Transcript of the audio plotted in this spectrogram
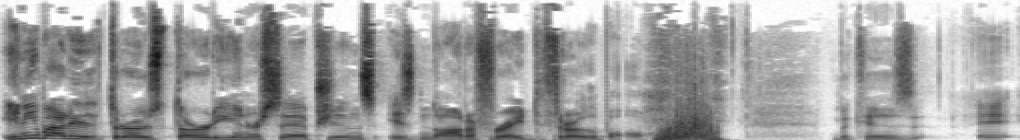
Anybody that throws 30 interceptions is not afraid to throw the ball. because it,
